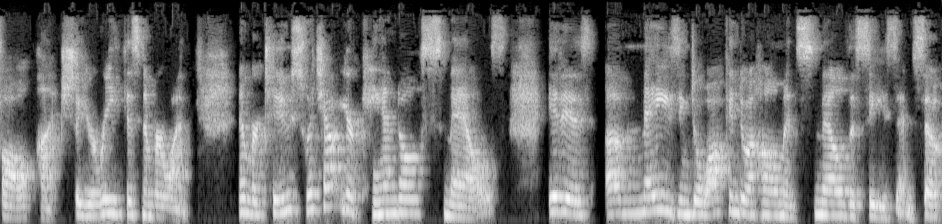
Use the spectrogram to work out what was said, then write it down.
fall punch. So your wreath is number one. Number two, switch out your candle smells. It is amazing to walk into a home and smell the season. So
